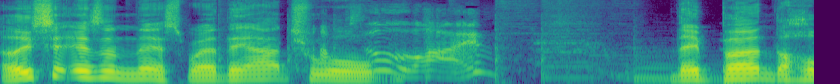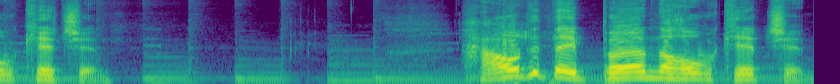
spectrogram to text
At least it isn't this where the actual they burnt the whole kitchen. How did they burn the whole kitchen?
